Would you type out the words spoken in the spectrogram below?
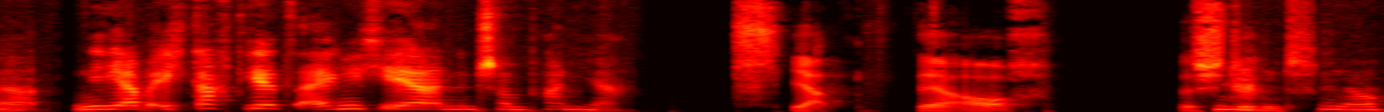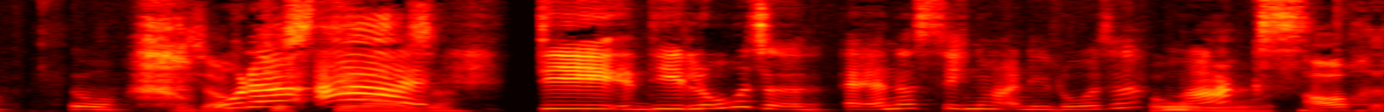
Ja. Nee, aber ich dachte jetzt eigentlich eher an den Champagner. Ja, der auch. Das stimmt. Genau. So. Oder, kistenweise. Die, die Lose. Erinnerst du dich noch an die Lose? Oh, Max? Auch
